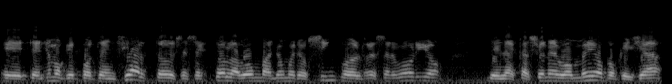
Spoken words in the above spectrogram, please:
Eh, tenemos que potenciar todo ese sector, la bomba número 5 del reservorio de la estación de bombeo, porque ya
